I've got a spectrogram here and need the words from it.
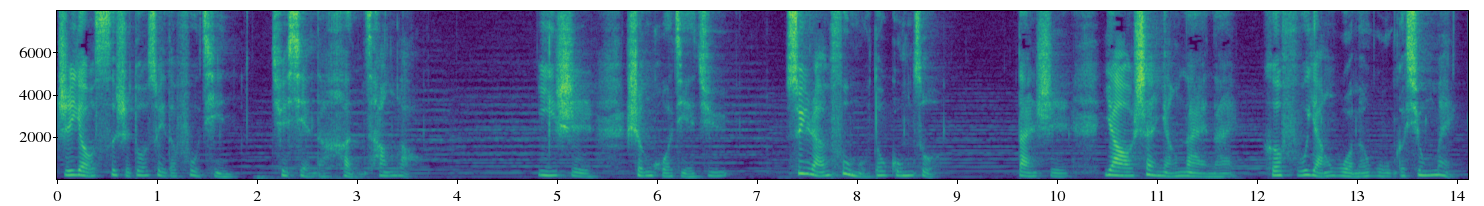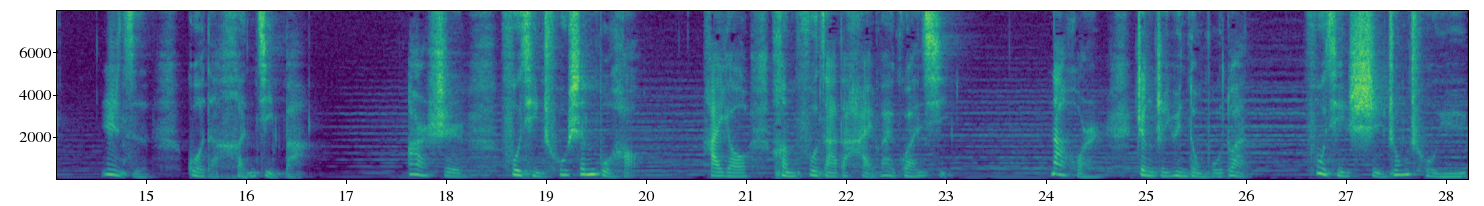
只有四十多岁的父亲，却显得很苍老。一是生活拮据，虽然父母都工作，但是要赡养奶奶和抚养我们五个兄妹，日子过得很紧巴。二是父亲出身不好，还有很复杂的海外关系。那会儿政治运动不断，父亲始终处于。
